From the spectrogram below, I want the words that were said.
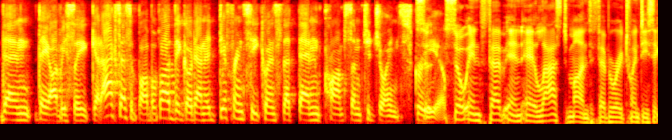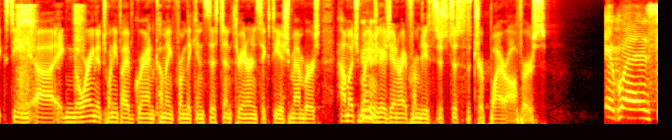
then they obviously get access. Blah blah blah. They go down a different sequence that then prompts them to join Screw So, You. so in Feb in uh, last month, February 2016, uh, ignoring the 25 grand coming from the consistent 360 ish members, how much money did you guys generate from just just the tripwire offers? It was,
